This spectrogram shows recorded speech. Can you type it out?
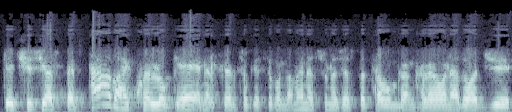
che ci si aspettava e quello che è, nel senso che secondo me nessuno si aspettava un Brancaleone ad oggi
